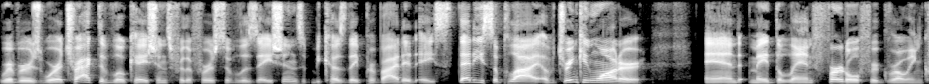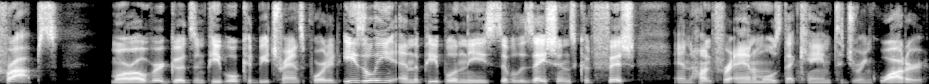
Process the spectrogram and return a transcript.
Rivers were attractive locations for the first civilizations because they provided a steady supply of drinking water and made the land fertile for growing crops. Moreover, goods and people could be transported easily, and the people in these civilizations could fish and hunt for animals that came to drink water.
